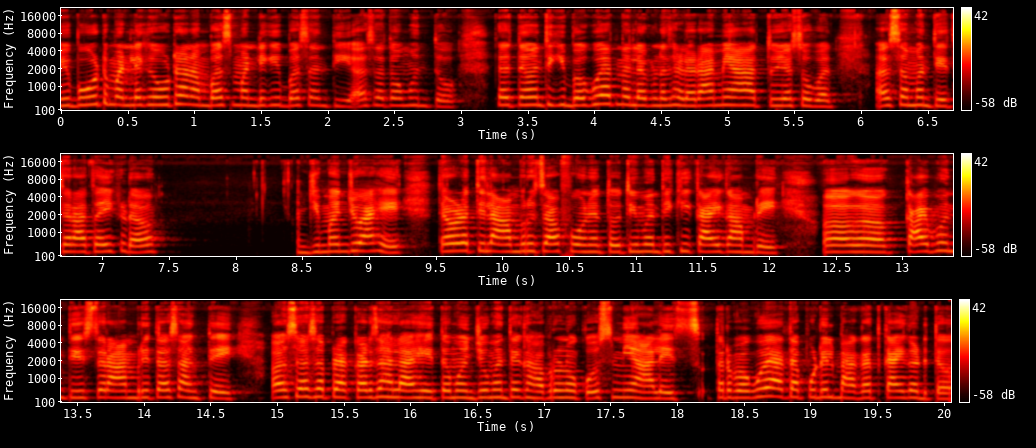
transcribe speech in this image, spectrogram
मी बूट म्हणले की उठा ना बस म्हणले की बसंती. असं तो म्हणतो. तर ते म्हणते की बघूयात ना लग्न झाल्यावर आम्ही आहात तुझ्यासोबत. असं म्हणते. तर आता इकडं जी मंजू आहे तेवढं तिला अमृता फोन येतो. ती म्हणते की काय गांबरे काय म्हणतीस? तर अमृता सांगते असं असं प्रकार झाला आहे. तर मंजू म्हणते घाबरू नकोस मी आलेच. तर बघूया आता पुढील भागात काय घडतं.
